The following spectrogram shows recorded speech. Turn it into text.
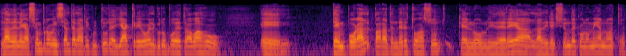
La Delegación Provincial de la Agricultura ya creó el grupo de trabajo eh, temporal para atender estos asuntos, que lo liderea la Dirección de Economía nuestra,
